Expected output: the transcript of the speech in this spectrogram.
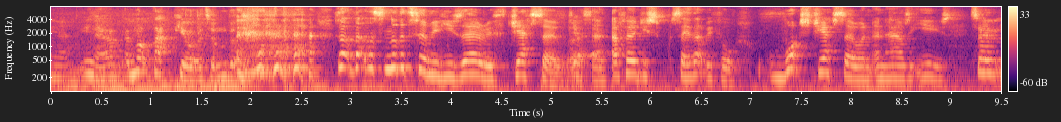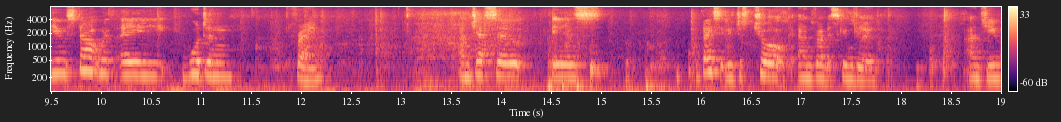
yeah. You know, I'm not that Puritan, but So that, that's another term you've used there with gesso. Gesso. I've heard you say that before. What's gesso and, and how's it used? So you start with a wooden frame, and gesso is basically just chalk and rabbit skin glue. And you,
